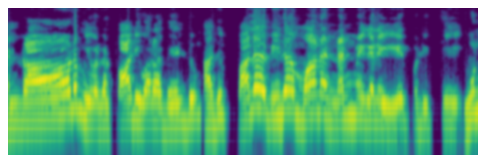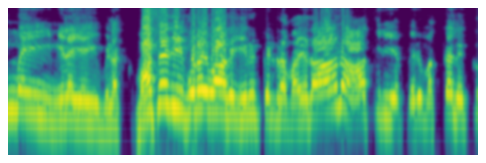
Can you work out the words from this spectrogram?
அன்றாடம் இவர்கள் பாடி வர வேண்டும். அது பலவிதமான நன்மைகளை ஏற்படுத்தி உண்மை நிலையை விளக்கும். வசதி குறைவாக இருக்கின்ற வயதான ஆசிரிய பெருமக்களுக்கு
